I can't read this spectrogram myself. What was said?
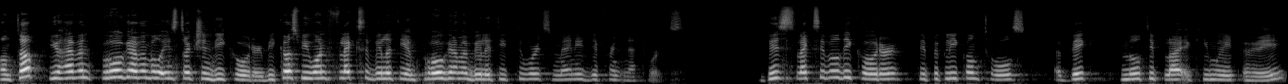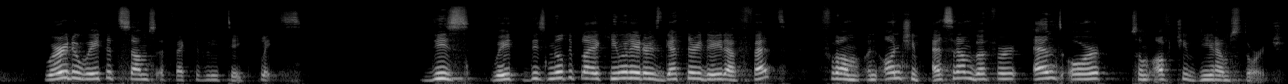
On top, you have a programmable instruction decoder because we want flexibility and programmability towards many different networks. This flexible decoder typically controls a big multiply accumulate array where the weighted sums effectively take place. These, these multiply accumulators get their data fed from an on-chip SRAM buffer and or some off-chip DRAM storage.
